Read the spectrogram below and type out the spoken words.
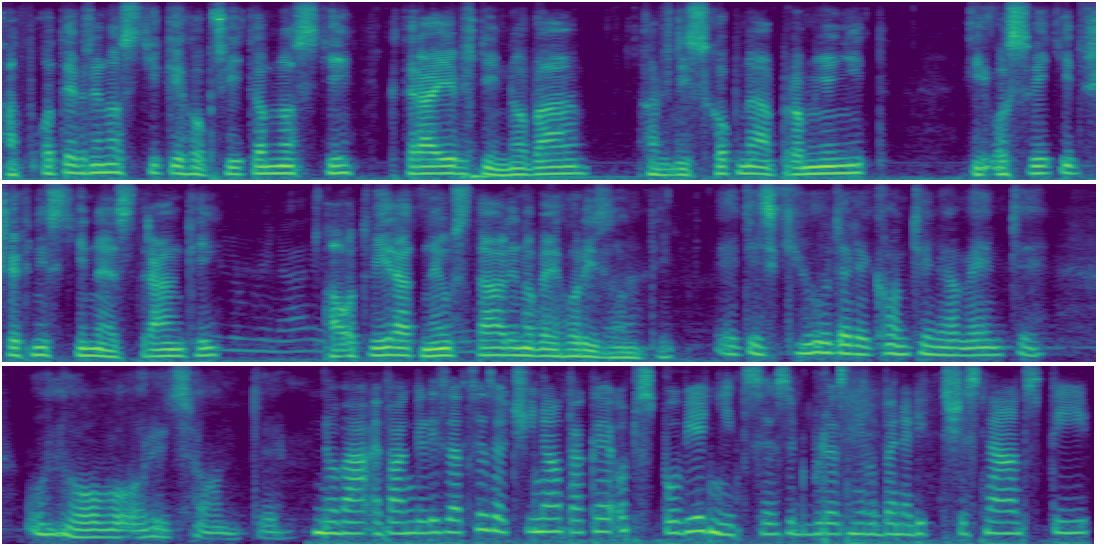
a v otevřenosti k jeho přítomnosti, která je vždy nová a vždy schopná proměnit i osvítit všechny stinné stránky a otvírat neustále nové horizonty. Nová evangelizace začíná také od spovědnice, zdůraznil Benedikt XVI.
